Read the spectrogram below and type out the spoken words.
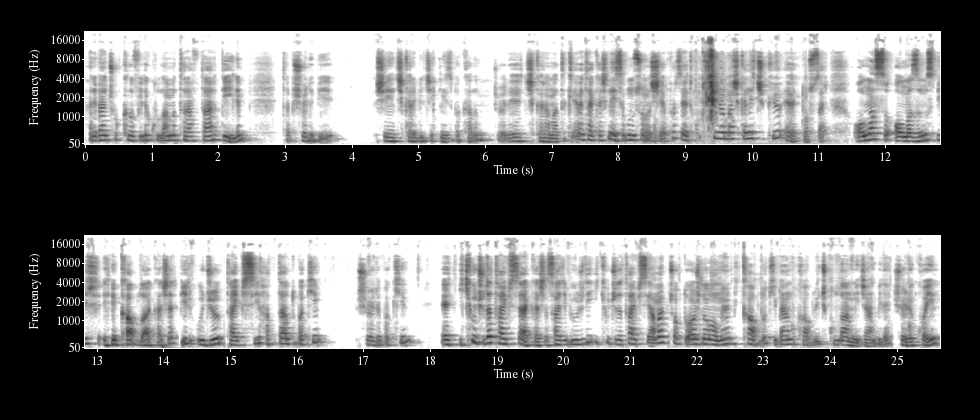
hani ben çok kılıfıyla kullanma taraftarı değilim. Tabii şöyle bir şeyini çıkarabilecek miyiz bakalım. Şöyle çıkaramadık. Evet arkadaşlar neyse bunu sonra şey yaparız. Evet kutusundan başka ne çıkıyor? Evet dostlar. Olmazsa olmazımız bir kablo arkadaşlar. Bir ucu Type-C hatta dur bakayım. Şöyle bakayım. Evet iki ucu da Type-C arkadaşlar. Sadece bir ucu değil iki ucu da Type-C ama çok da orijinal olmayan bir kablo ki ben bu kabloyu hiç kullanmayacağım bile. Şöyle koyayım.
